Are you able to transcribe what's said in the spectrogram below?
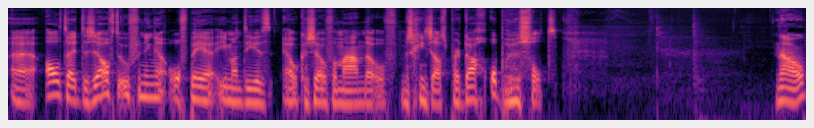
uh, altijd dezelfde oefeningen of ben je iemand die het elke zoveel maanden of misschien zelfs per dag ophusselt? Nou,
